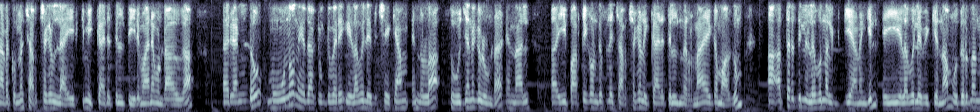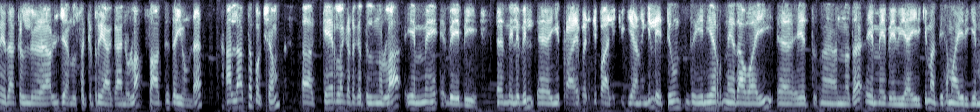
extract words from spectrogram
നടക്കുന്ന ചർച്ചകളിലായിരിക്കും ഇക്കാര്യത്തിൽ തീരുമാനമുണ്ടാകുക രണ്ടോ മൂന്നോ നേതാക്കൾക്ക് വരെ ഇളവ് ലഭിച്ചേക്കാം എന്നുള്ള സൂചനകളുണ്ട്. എന്നാൽ ഈ പാർട്ടി കോൺഗ്രസിലെ ചർച്ചകൾ ഇക്കാര്യത്തിൽ നിർണായകമാകും. അത്തരത്തിൽ ഇളവ് നൽകുകയാണെങ്കിൽ ഈ ഇളവ് ലഭിക്കുന്ന മുതിർന്ന നേതാക്കളിൽ ഒരാൾ ജനറൽ സെക്രട്ടറി ആകാനുള്ള സാധ്യതയുണ്ട്. അല്ലാത്ത പക്ഷം കേരള ഘടകത്തിൽ നിന്നുള്ള എം എ ബേബി നിലവിൽ ഈ പ്രായപരിധി പാലിക്കുകയാണെങ്കിൽ ഏറ്റവും സീനിയർ നേതാവായി എത്തുന്നത് എം എ ബേബി ആയിരിക്കും. അദ്ദേഹമായിരിക്കും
